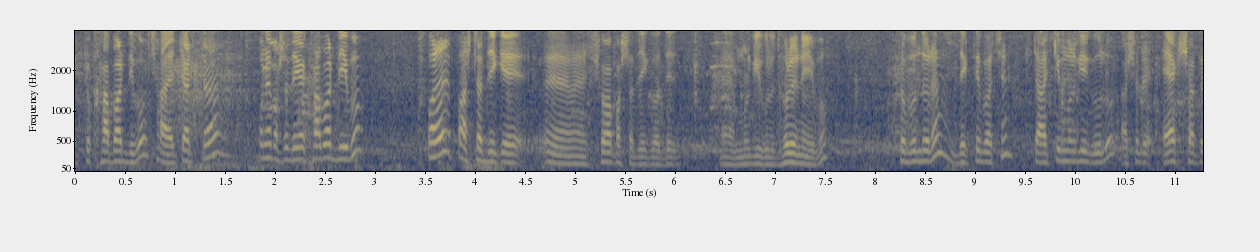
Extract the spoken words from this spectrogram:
একটু খাবার দিব, সাড়ে চারটা পনেরো পাঁচটার দিকে খাবার দিব। পরে পাঁচটার দিকে সোয়া পাঁচটার দিকে ওদের মুরগিগুলো ধরে নেব। তো বন্ধুরা, দেখতে পাচ্ছেন, টার্কি মুরগিগুলো আসলে একসাথে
